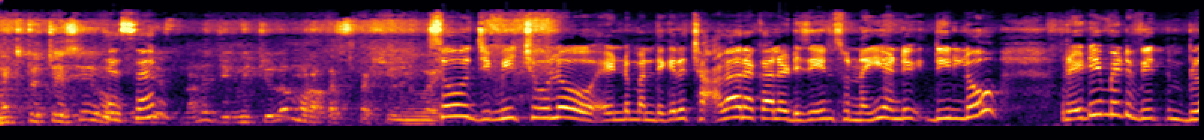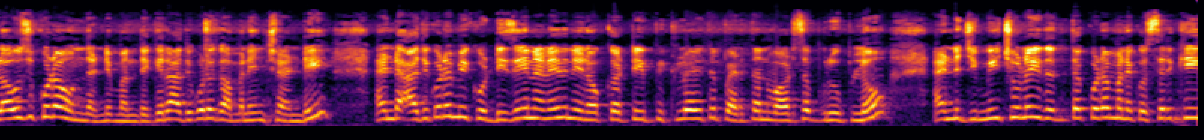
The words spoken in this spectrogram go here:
నెక్స్ట్ వచ్చేసి మరొక స్పెషల్ సో జిమ్మి చూలో అండ్ మన దగ్గర చాలా రకాల డిజైన్స్ ఉన్నాయి. అండ్ దీనిలో రెడీమేడ్ విత్ బ్లౌజ్ కూడా ఉందండి మన దగ్గర. అది కూడా గమనించండి. అండ్ అది కూడా మీకు డిజైన్ అనేది నేను ఒకటి పిక్లో అయితే పెడతాను వాట్సాప్ గ్రూప్లో. అండ్ జిమ్మి చూలో ఇదంతా కూడా మనకి వచ్చరికి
